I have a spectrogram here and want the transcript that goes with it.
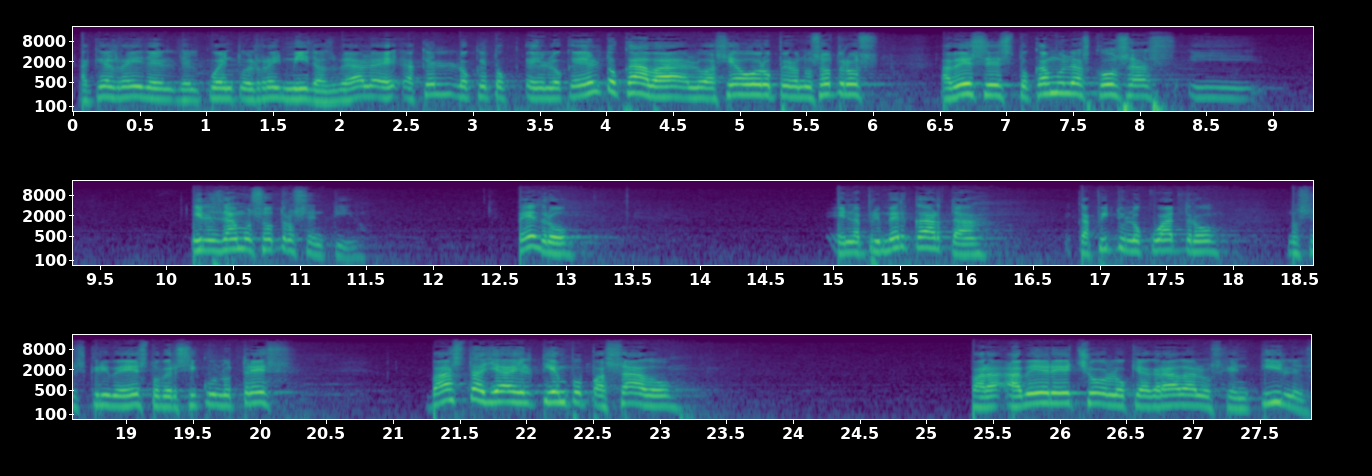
aquel rey del, cuento, el rey Midas. Eh, aquel, lo, que eh, lo que él tocaba lo hacía oro, pero nosotros a veces tocamos las cosas y, y les damos otro sentido. Pedro, en la primera carta, capítulo 4, nos escribe esto, versículo 3. Basta ya el tiempo pasado para haber hecho lo que agrada a los gentiles,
